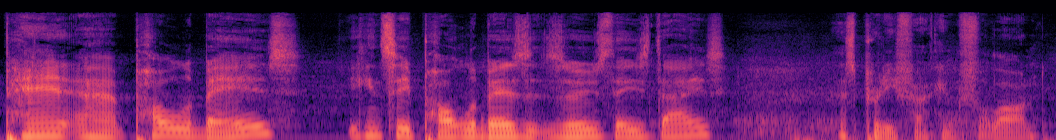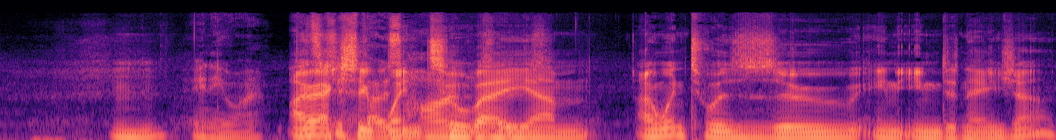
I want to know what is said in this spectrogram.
pan, uh, polar bears. You can see polar bears at zoos these days. That's pretty fucking full on. Mm-hmm. Anyway, I actually went to a um, I went to a zoo in Indonesia,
